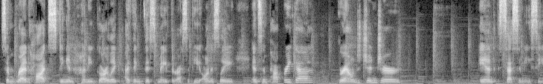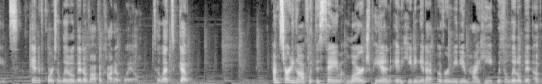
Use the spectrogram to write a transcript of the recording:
some red hot stinging honey garlic. I think this made the recipe, honestly. And some paprika, ground ginger, and sesame seeds. And of course, a little bit of avocado oil. So let's go. I'm starting off with the same large pan and heating it up over medium high heat with a little bit of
